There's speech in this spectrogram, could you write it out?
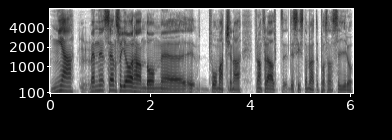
nja. Mm. Men sen så gör han de eh, två matcherna, framförallt det sista mötet på San Siro,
